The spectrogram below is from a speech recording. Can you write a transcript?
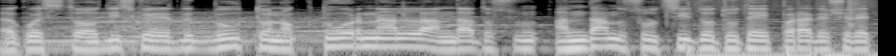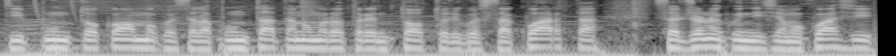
eh, questo disco di debutto Nocturnal su- andando sul sito tuteiparadiocrt.com, questa è la puntata numero 38 di questa quarta stagione, quindi siamo quasi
